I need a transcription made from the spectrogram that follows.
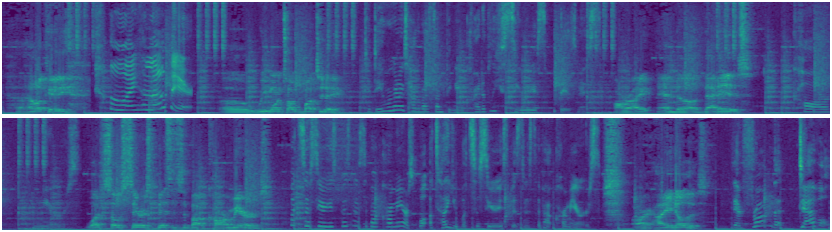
Uh, hello, Catie. Why, hello there. Uh, you want to talk about today? Today we're going to talk about something incredibly serious business. All right, and uh, that is Car mirrors. what's so serious business about car mirrors? What's so serious business about car mirrors? Well, I'll tell you what's so serious business about car mirrors. All right, how do you know this? They're from the devil,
